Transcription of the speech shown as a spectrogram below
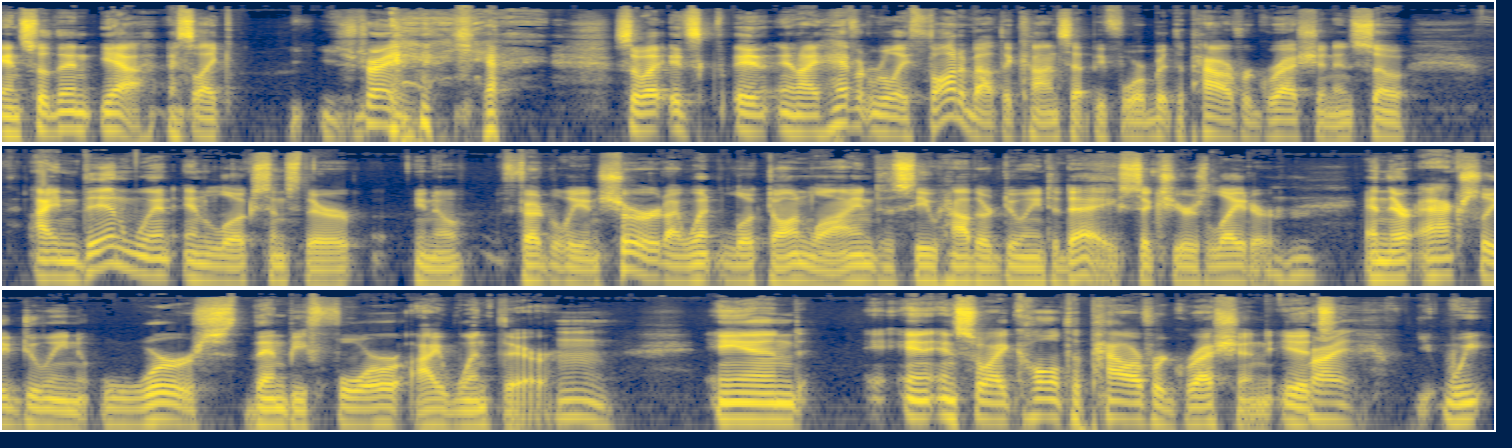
And so then, yeah, it's like, Strange. yeah. So it's, and, and I haven't really thought about the concept before, but the power of regression. And so I then went and looked, since they're, you know, federally insured, I went and looked online to see how they're doing today, six years later. Mm-hmm. And they're actually doing worse than before I went there. Mm. And, and, and so I call it the power of regression. It's, Right. we,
